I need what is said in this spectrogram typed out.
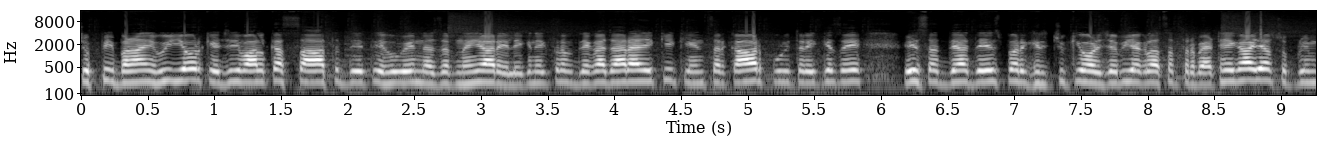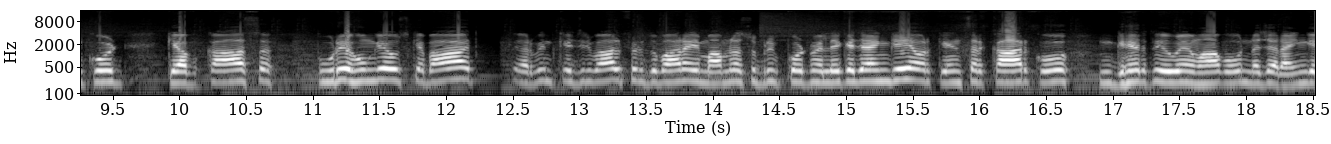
चुप्पी बनाई हुई है और केजरीवाल का साथ देते हुए नज़र नहीं आ रहे। लेकिन एक तरफ़ देखा जा रहा है कि केंद्र सरकार पूरी तरीके से इस अध्यादेश पर घिर चुकी है और जब भी अगला सत्र बैठेगा या सुप्रीम कोर्ट के अवकाश पूरे होंगे, उसके बाद अरविंद केजरीवाल फिर दोबारा ये मामला सुप्रीम कोर्ट में लेके जाएँगे और केंद्र सरकार को घेरते हुए वहाँ वो नज़र आएँगे।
